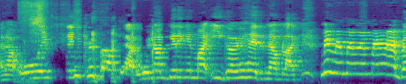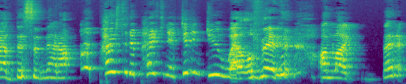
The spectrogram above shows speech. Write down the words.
And I always think about that when I'm getting in my ego head and I'm like, "Meh, meh, meh, meh, meh," about this and that. I, I posted a post and it didn't do well. Then I'm like, "That-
